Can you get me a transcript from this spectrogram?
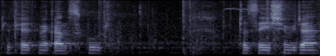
Gefällt mir ganz gut. Da sehe ich schon wieder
